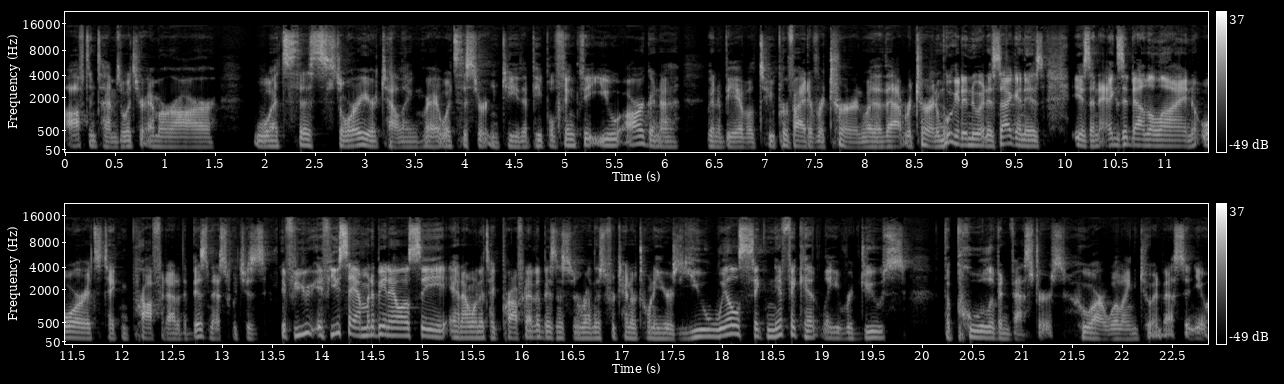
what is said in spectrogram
oftentimes what's your MRR, what's the story you're telling right? What's the certainty that people think that you are going to be able to provide a return? Whether that return and we'll get into it in a second is is an exit down the line or it's taking profit out of the business which is if you if you say i'm to be an llc and i want to take profit out of the business and run this for 10 or 20 years you will significantly reduce the pool of investors who are willing to invest in you.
